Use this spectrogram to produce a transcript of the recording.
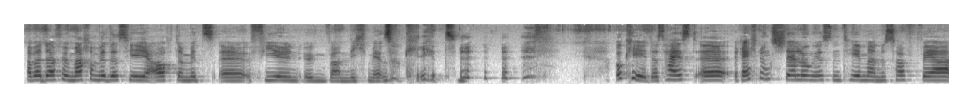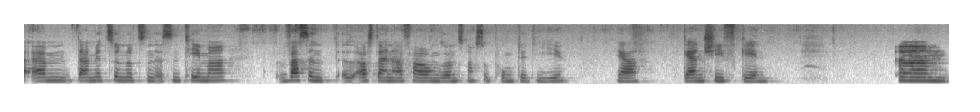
Aber dafür machen wir das hier ja auch, damit es äh, vielen irgendwann nicht mehr so geht. Okay, das heißt, äh, Rechnungsstellung ist ein Thema, eine Software ähm, damit zu nutzen ist ein Thema. Was sind äh, aus deiner Erfahrung sonst noch so Punkte, die ja gern schief gehen? Ähm,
